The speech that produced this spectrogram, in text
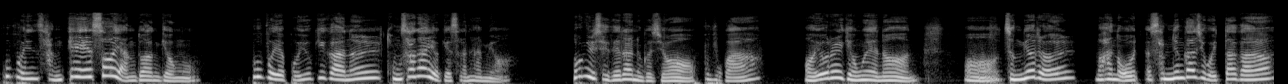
부부인 상태에서 양도한 경우 부부의 보유기간을 통산하여 계산하며 동일 세대라는 거죠. 부부가. 어, 요럴 경우에는 어, 정려를 뭐한 3년 가지고 있다가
